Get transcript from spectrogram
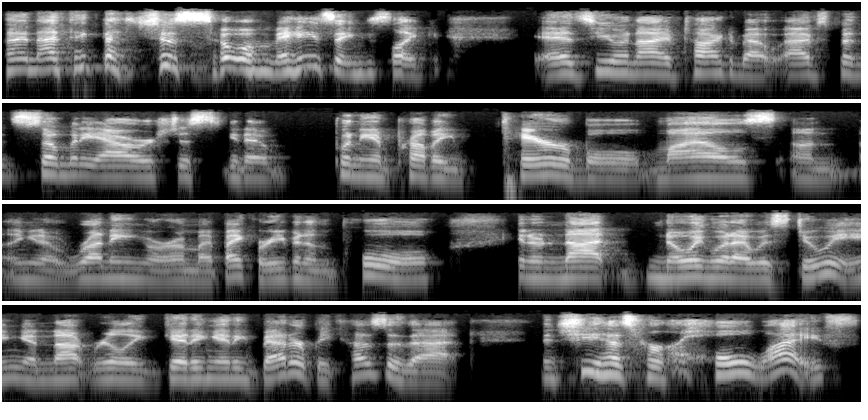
And i think that's just so amazing. It's like as you and i have talked about i've spent so many hours just you know putting in probably terrible miles on you know running or on my bike or even in the pool you know not knowing what i was doing and not really getting any better because of that. And she has her whole life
